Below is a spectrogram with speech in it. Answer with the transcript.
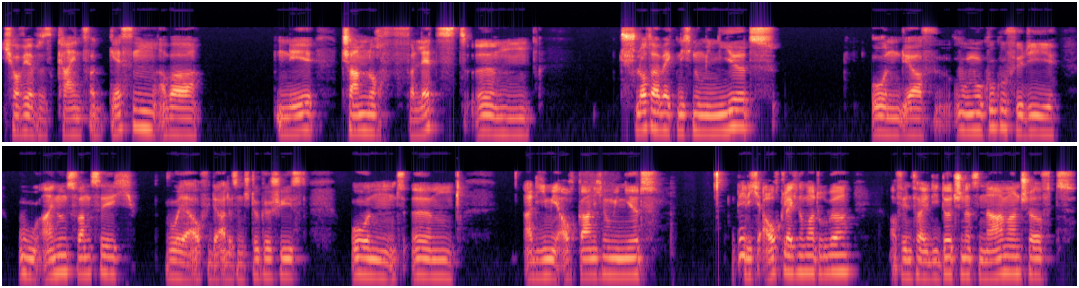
Ich hoffe, ich habe es keinen vergessen, aber nee, Chan noch verletzt, ähm, Schlotterbeck nicht nominiert, und ja, Umukuku für die U21, wo er auch wieder alles in Stücke schießt. und ähm, Adimi auch gar nicht nominiert. Rede ich auch gleich nochmal drüber. Auf jeden Fall die deutsche Nationalmannschaft,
